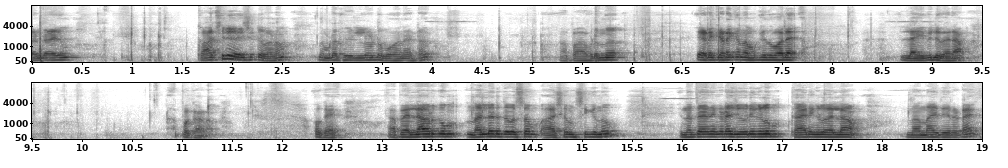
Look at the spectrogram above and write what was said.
എന്തായാലും കാച്ചിൽ കഴിച്ചിട്ട് വേണം നമ്മുടെ ഫീൽഡിലോട്ട് പോകാനായിട്ട്. അപ്പോൾ അവിടുന്ന് ഇടയ്ക്കിടയ്ക്ക് നമുക്കിതുപോലെ ലൈവിൽ വരാം. അപ്പോൾ കാണാം. ഓക്കെ. അപ്പോൾ എല്ലാവർക്കും നല്ലൊരു ദിവസം ആശംസിക്കുന്നു. ഇന്നത്തെ നിങ്ങളുടെ ജോലികളും കാര്യങ്ങളും എല്ലാം നന്നായി തീരട്ടെ.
